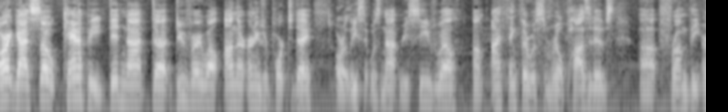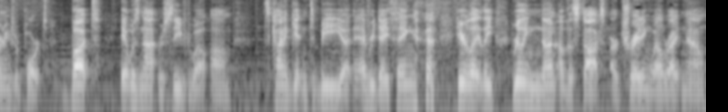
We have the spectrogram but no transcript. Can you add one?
All right, guys. So Canopy did not uh, do very well on their earnings report today, or at least it was not received well. Um, I think there was some real positives uh, from the earnings report, but it was not received well. Um, it's kind of getting to be uh, an everyday thing here lately. Really, none of the stocks are trading well right now.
